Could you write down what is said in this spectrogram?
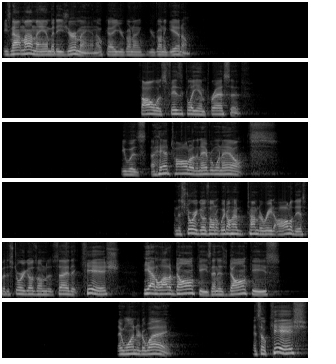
He's not my man, but he's your man, okay? You're going to you're going to get him. Saul was physically impressive. He was a head taller than everyone else. And the story goes on, we don't have time to read all of this, but the story goes on to say that Kish, he had a lot of donkeys, and his donkeys, they wandered away. And so Kish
